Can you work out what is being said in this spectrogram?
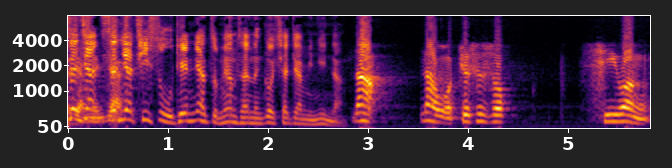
剩下剩下七十五天，要怎么样才能够下架民进党？那那我就是说。希望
